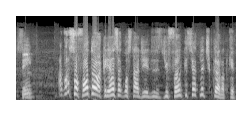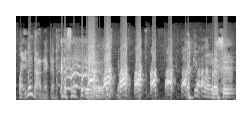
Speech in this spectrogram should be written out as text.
sim. Agora só falta a criança gostar de, de, de funk e ser atleticana, porque aí não dá, né, cara? É. pra ser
